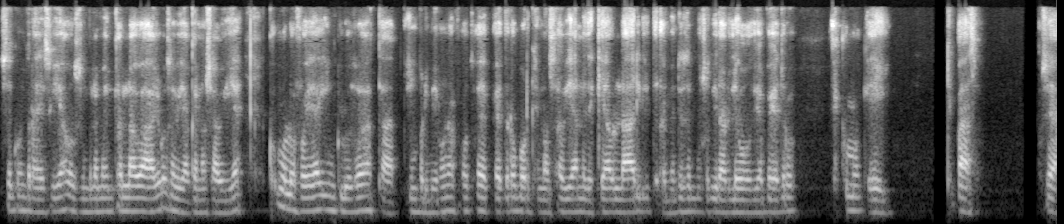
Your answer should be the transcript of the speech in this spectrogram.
se contradecía o simplemente hablaba algo, sabía que no sabía, como lo fue incluso hasta imprimir una foto de Petro porque no sabían de qué hablar y literalmente se puso a tirarle odio a Petro. Es como que, "Ey, ¿qué pasa? O sea,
